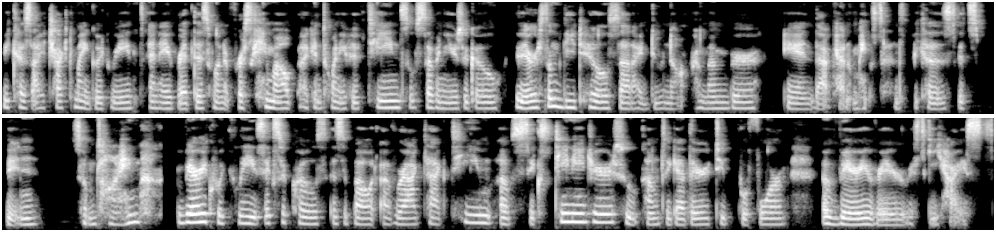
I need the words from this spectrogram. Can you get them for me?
because I checked my Goodreads and I read this when it first came out back in 2015, so seven years ago. There are some details that I do not remember and that kind of makes sense because it's been some time. Very quickly, Six of Crows is about a ragtag team of six teenagers who come together to perform a very, very risky heist.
